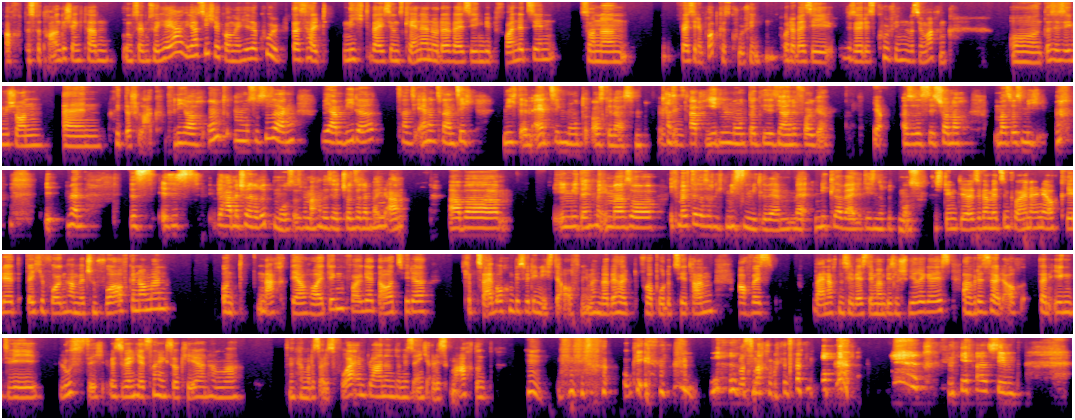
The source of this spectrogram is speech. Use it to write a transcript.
auch das Vertrauen geschenkt haben und sagen so, ja, ja, sicher komme ich, ist ja cool. Das halt nicht, weil sie uns kennen oder weil sie irgendwie befreundet sind, sondern weil sie den Podcast cool finden oder weil sie, weil sie das cool finden, was wir machen. Und das ist irgendwie schon ein Ritterschlag. Finde ich auch. Und man muss dazu sagen, wir haben wieder 2021 nicht einen einzigen Montag ausgelassen. Das also es gab jeden Montag dieses Jahr eine Folge. Ja. Also das ist schon noch was, was mich, ich meine, das, es ist, wir haben jetzt schon einen Rhythmus, also wir machen das jetzt schon seit ein paar mhm. Jahren, aber irgendwie denkt man immer so, ich möchte das auch nicht missen mittlerweile, mittlerweile diesen Rhythmus. Das stimmt, ja. Also wir haben jetzt im Vorhinein ja auch geredet, welche Folgen haben wir jetzt schon voraufgenommen und nach der heutigen Folge dauert es wieder ich glaube, zwei Wochen, bis wir die nächste aufnehmen, weil wir halt vorproduziert haben, auch weil es Weihnachten, Silvester immer ein bisschen schwieriger ist. Aber das ist halt auch dann irgendwie lustig. Also wenn ich jetzt noch nicht so, okay, dann haben wir, dann kann man das alles voreinplanen und dann ist eigentlich alles gemacht und hm, okay, was machen wir dann? ja, stimmt.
